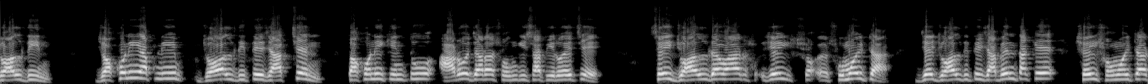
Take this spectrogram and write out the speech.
জল দিন। যখনই আপনি জল দিতে যাচ্ছেন, তখনই কিন্তু আরও যারা সঙ্গী সাথী রয়েছে, সেই জল দেওয়ার যেই সময়টা, যে জল দিতে যাবেন তাকে, সেই সময়টার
